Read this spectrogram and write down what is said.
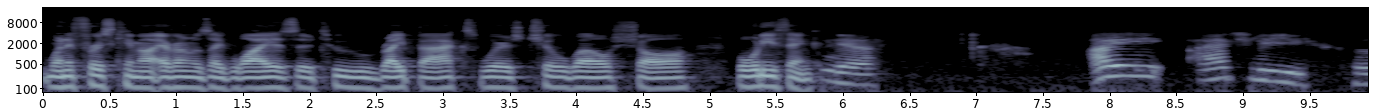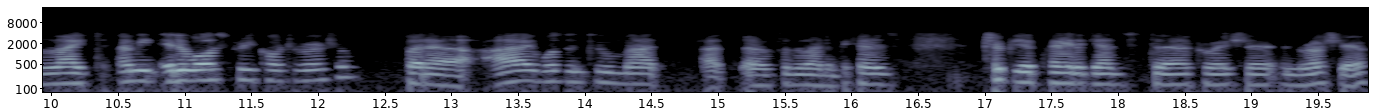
when it first came out. Everyone was like, "Why is there two right backs? Where's Chilwell, Shaw?" But what do you think? Yeah. I I actually liked. I mean, it was pretty controversial, but uh, I wasn't too mad at uh, for the lineup because Trippier played against uh, Croatia and Russia.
